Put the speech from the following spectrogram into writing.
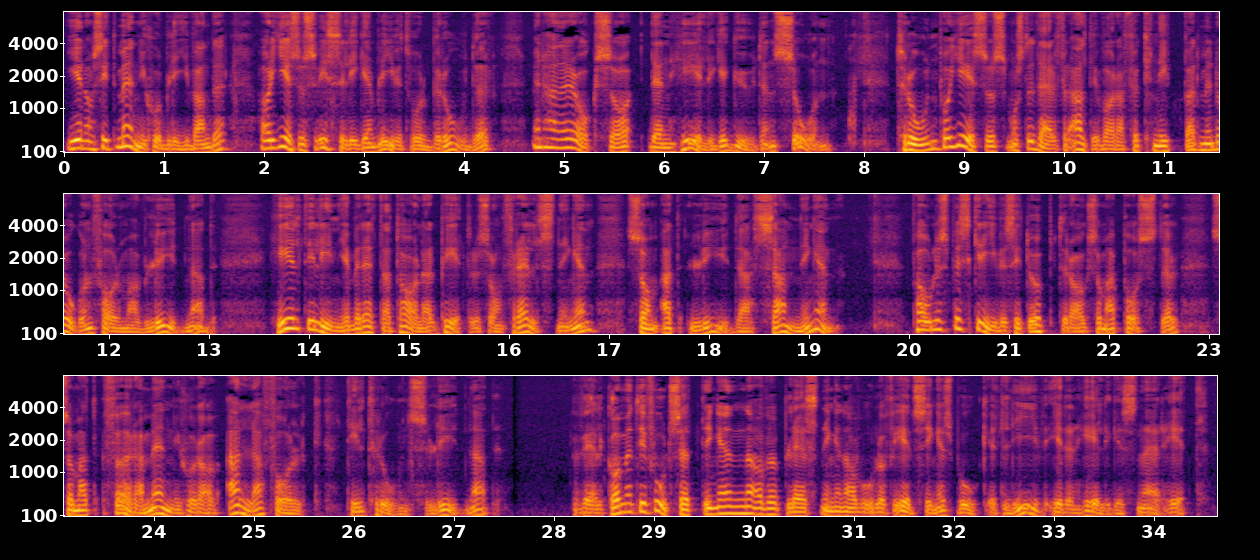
Genom sitt människoblivande har Jesus visserligen blivit vår broder, men han är också den helige Gudens son. Tron på Jesus måste därför alltid vara förknippad med någon form av lydnad. Helt i linje med detta talar Petrus om frälsningen som att lyda sanningen. Paulus beskriver sitt uppdrag som apostel som att föra människor av alla folk till trons lydnad. Välkommen till fortsättningen av uppläsningen av Olof Edsingers bok Ett liv i den heliges närhet.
